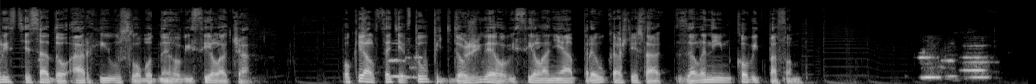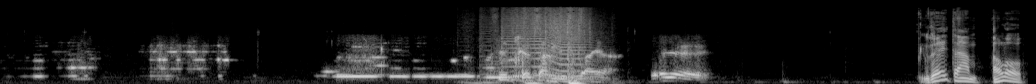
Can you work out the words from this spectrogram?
Dovolali ste sa do archívu Slobodného vysielača. Pokiaľ chcete vstúpiť do živého vysielania, preukážte sa zeleným COVID pasom. Čo tam vyzvaja? Kto je tam? Haló?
